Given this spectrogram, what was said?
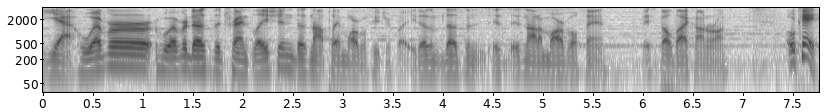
Yeah, whoever whoever does the translation does not play Marvel Future Fight. He doesn't doesn't is, is not a Marvel fan. They spelled icon wrong. Okay.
